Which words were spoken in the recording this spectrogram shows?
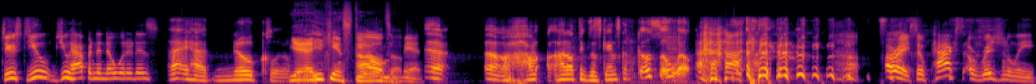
Deuce, do you do you happen to know what it is? I have no clue. Yeah, he can't steal. oh What's up? man. Yeah. Oh, I'm- I don't think this game's gonna go so well. All right, so PAX originally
